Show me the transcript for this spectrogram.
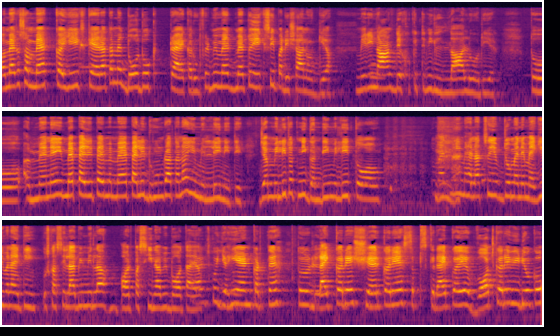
और मैं तो सब मैं ये कह रहा था मैं दो दो ट्राई करूँ फिर भी मैं मैं तो एक से ही परेशान हो गया। मेरी नाक देखो कितनी लाल हो रही है। तो मैंने मैं पहले पहले मैं पहले ढूंढ रहा था ना ये मिल ही नहीं थी। जब मिली तो इतनी गंदी मिली तो मैं मेहनत से जो मैंने मैगी बनाई थी, उसका सिला भी मिला और पसीना भी बहुत आया। इसको यही एंड करते हैं। तो लाइक करें शेयर करें सब्सक्राइब करें वॉच करें वीडियो को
